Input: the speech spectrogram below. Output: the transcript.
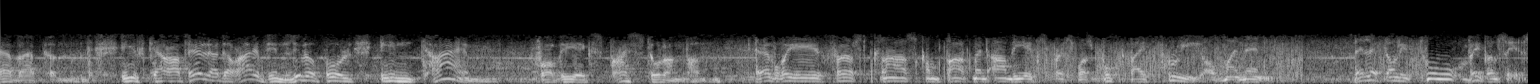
have happened if Caratal had arrived in Liverpool in time for the express to London? Every first class compartment on the express was booked by three of my men. They left only two vacancies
